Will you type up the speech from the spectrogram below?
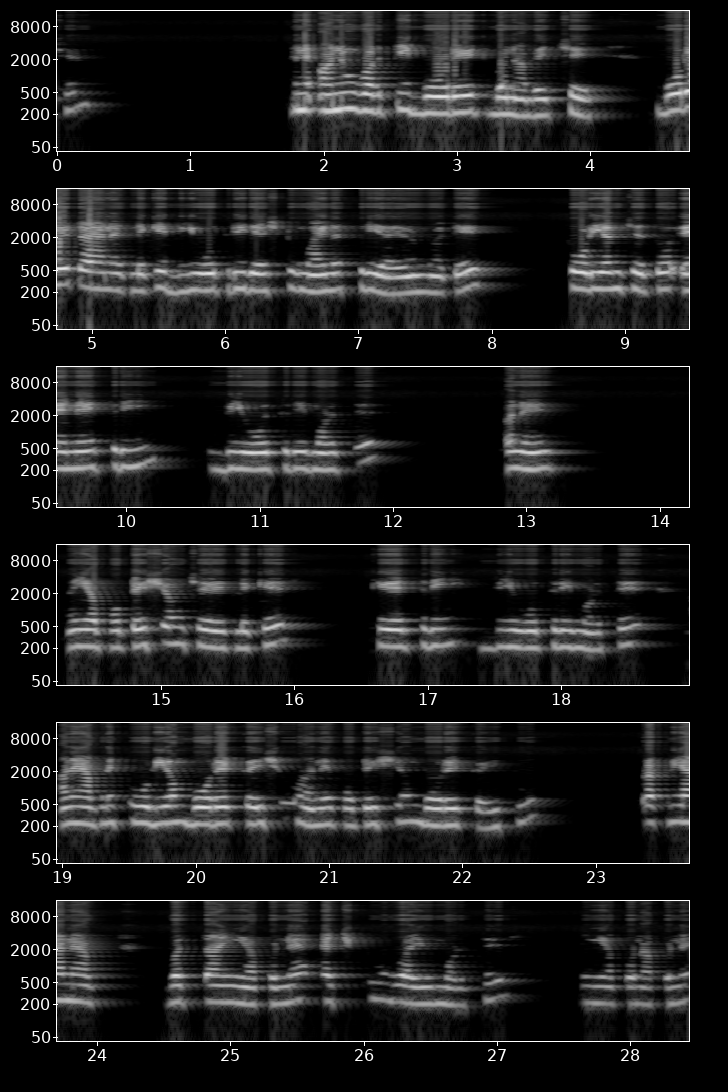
છે. અને અનુવર્તી બોરેટ બનાવે છે. બોરેટ આયન એટલે કે B O three raise to minus three ion માટે સોડિયમ છે તો એને થ્રી બીઓ થ્રી મળશે. અને અહીંયા પોટેશિયમ છે એટલે કે કે થ્રી બીઓ થ્રી મળશે. અને આપણે સોડિયમ બોરેટ કહીશું અને પોટેશિયમ બોરેટ કહીશું. પ્રક્રિયાને વધતા અહીં આપણને એચ ટુ વાયુ મળશે. અહીંયા પણ આપણને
